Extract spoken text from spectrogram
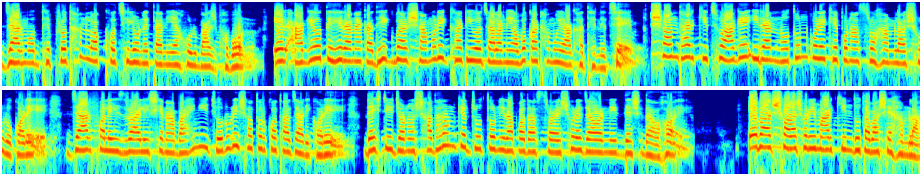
যার মধ্যে প্রধান লক্ষ্য ছিল নেতানিয়াহুর বাসভবন। এর আগেও তেহরান একাধিকবার সামরিক ঘাঁটি ও জ্বালানি অবকাঠামোয় আঘাত এনেছে। সন্ধ্যার কিছু আগে ইরান নতুন করে ক্ষেপণাস্ত্র হামলা শুরু করে, যার ফলে ইসরায়েলি সেনাবাহিনী জরুরি সতর্কতা জারি করে। দেশটির জনসাধারণকে দ্রুত নিরাপদ আশ্রয়ে সরে যাওয়ার নির্দেশ দেওয়া হয়। এবার সরাসরি মার্কিন দূতাবাসে হামলা।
